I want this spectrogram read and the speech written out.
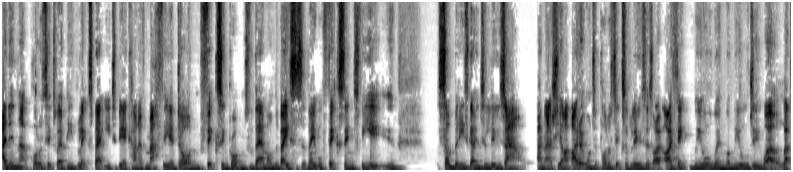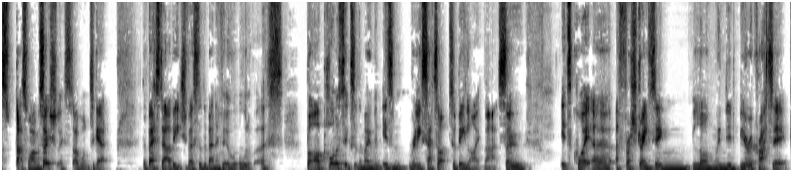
And in that politics where people expect you to be a kind of mafia don fixing problems for them on the basis that they will fix things for you, somebody's going to lose out. And actually, I, I don't want a politics of losers. I, I think we all win when we all do well. That's that's why I'm a socialist. I want to get the best out of each of us for the benefit of all of us. But our politics at the moment isn't really set up to be like that. So it's quite a, a frustrating, long-winded, bureaucratic,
